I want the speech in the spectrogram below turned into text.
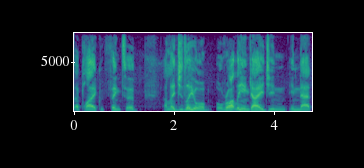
a, a player could think to allegedly or, or rightly engage in, in that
